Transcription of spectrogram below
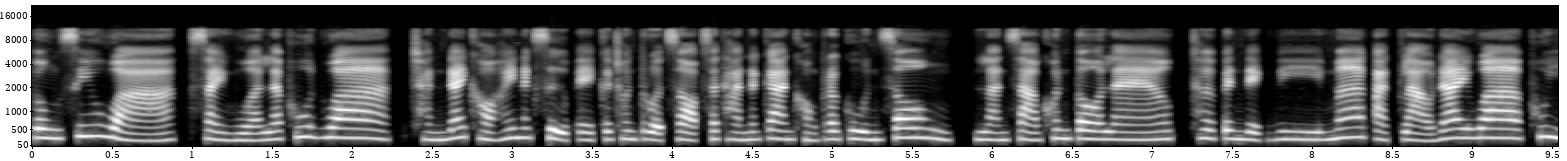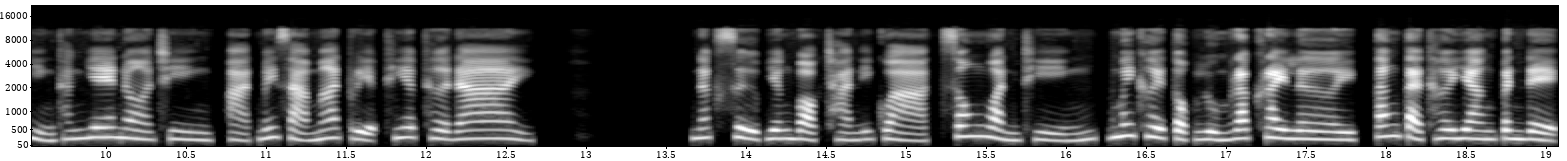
ตรงซิ่วหวา ใส่หัวและพูดว่า ฉันได้ขอให้นักสืบเอกชนตรวจสอบสถานการณ์ของตระกูลซ่ง หลานสาวคนโตแล้ว เธอเป็นเด็กดีมากอาจกล่าวได้ว่าผู้หญิงทั้งเย่นอชิง อาจไม่สามารถเปรียบเทียบเธอได้ นักสืบยังบอกฉันอีกว่า ซ่งหวันถิง ไม่เคยตกหลุมรักใครเลย ตั้งแต่เธอยังเป็นเด็ก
